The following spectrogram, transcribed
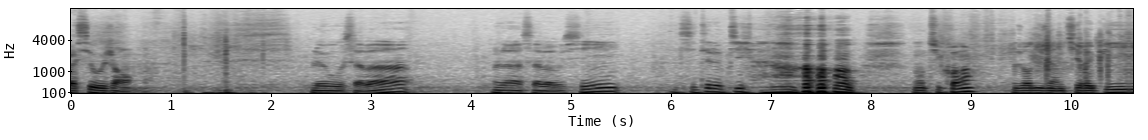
passer aux jambes. Le haut, ça va. Là, ça va aussi. C'était le petit. non, tu crois? Aujourd'hui, j'ai un petit répit.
